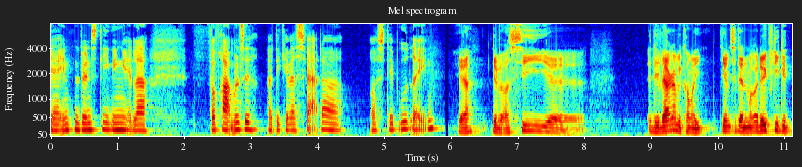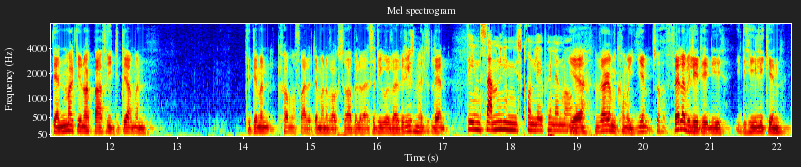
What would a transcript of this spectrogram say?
ja, enten lønstigning, eller forfremmelse, og det kan være svært at, at steppe ud af, ikke? Ja, jeg vil også sige, øh, at det er hver gang vi kommer hjem til Danmark, og det er jo ikke fordi det er Danmark, det er jo nok bare fordi det er der man, det er det man kommer fra, eller det man er vokset op, eller hvad, så det kunne være hvilket som helst land. Det er en sammenligningsgrundlag på en eller anden måde. Ja, hver gang vi kommer hjem, så falder vi lidt ind i, i det hele igen,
